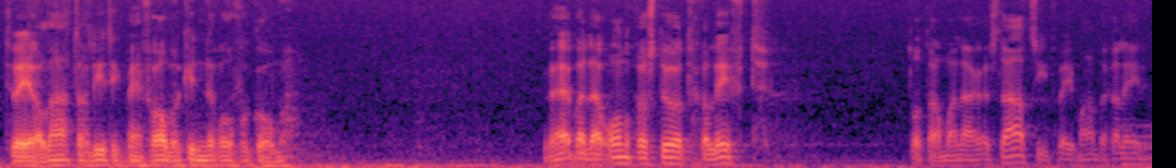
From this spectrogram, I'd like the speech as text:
Twee jaar later liet ik mijn vrouw en kinderen overkomen. We hebben daar ongestoord geleefd. Tot aan mijn arrestatie twee maanden geleden.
